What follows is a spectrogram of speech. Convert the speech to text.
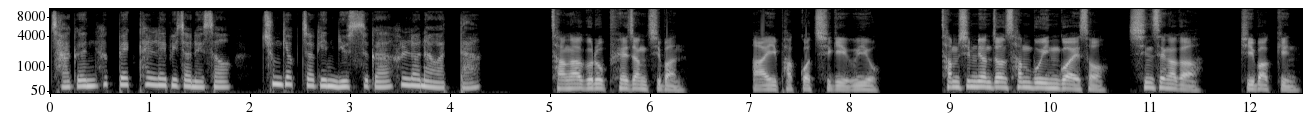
작은 흑백 텔레비전에서 충격적인 뉴스가 흘러나왔다. 상하그룹 회장 집안 아이 바꿔치기 의혹 30년 전 산부인과에서 신생아가 뒤바뀐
